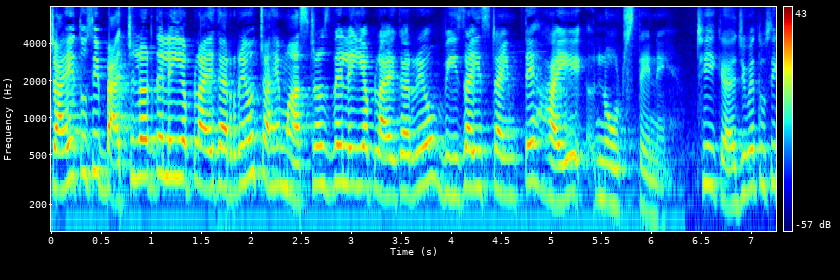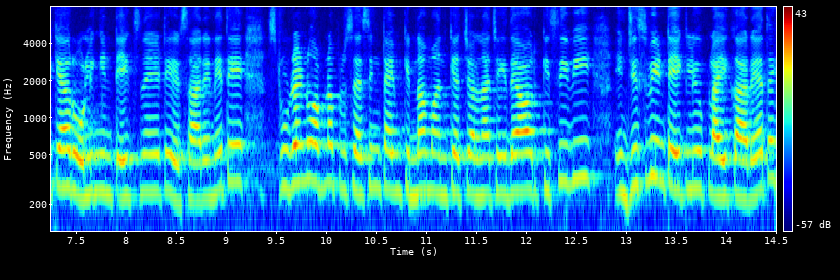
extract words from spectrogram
ਚਾਹੇ ਤੁਸੀਂ ਬੈਚਲਰ ਦੇ ਲਈ ਅਪਲਾਈ ਕਰ ਰਹੇ ਹੋ ਚਾਹੇ ਮਾਸਟਰਸ ਦੇ ਲਈ ਅਪਲਾਈ ਕਰ ਰਹੇ ਹੋ ਵੀਜ਼ਾ ਇਸ ਟਾਈਮ ਤੇ ਹਾਈ ਨੋਟਸ ਤੇ ਨੇ। ਠੀਕ ਹੈ ਜਿਵੇਂ ਤੁਸੀਂ ਕਿਹਾ ਰੋਲਿੰਗ ਇਨਟੇਕਸ ਨੇ ਢੇਰ ਸਾਰੇ ਨੇ ਤੇ ਸਟੂਡੈਂਟ ਨੂੰ ਆਪਣਾ ਪ੍ਰੋਸੈਸਿੰਗ ਟਾਈਮ ਕਿੰਨਾ ਮੰਨ ਕੇ ਚੱਲਣਾ ਚਾਹੀਦਾ ਹੈ ਔਰ ਕਿਸੇ ਵੀ ਜਿਸ ਵੀ ਇਨਟੇਕ ਲਈ ਅਪਲਾਈ ਕਰ ਰਿਹਾ ਤੇ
